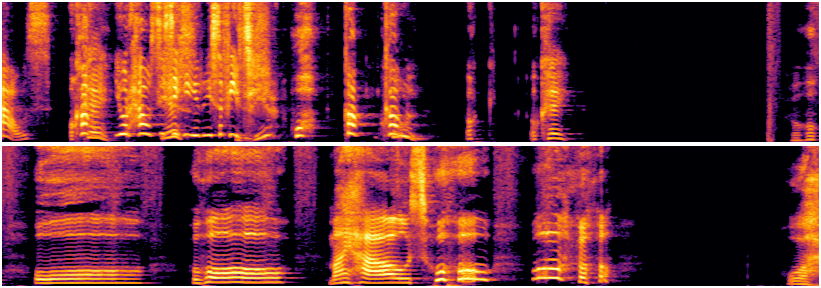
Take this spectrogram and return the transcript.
house. Okay. Come, your house is Yes. here. Is a fish. It's here? What? Come, Cool. come. Okay. okay. Oh, oh, oh, my house. Oh, oh. Wow,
